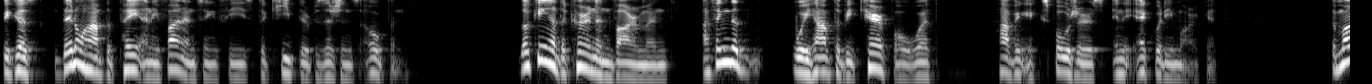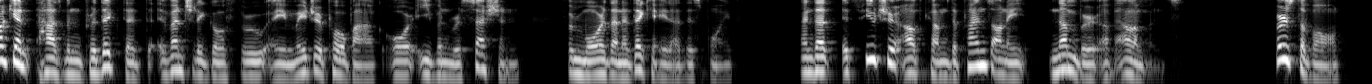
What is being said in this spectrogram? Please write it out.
because they don't have to pay any financing fees to keep their positions open. Looking at the current environment, I think that we have to be careful with having exposures in the equity market. The market has been predicted to eventually go through a major pullback or even recession for more than a decade at this point, and that its future outcome depends on a number of elements. First of all,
